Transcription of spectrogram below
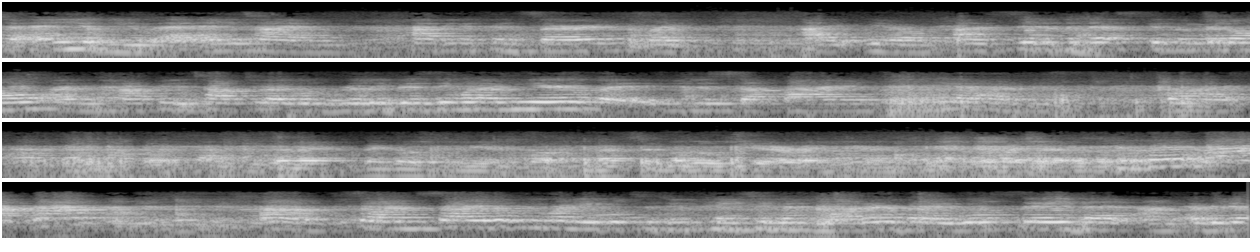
to any of you at any time having a concern. Like, I, you know, I sit at the desk in the middle. I'm happy to talk to you. I look really busy when I'm here, but if you just stop by and say, hey, I have this thought, um, I'm happy to talk to you. And that, that goes for me as well. I sit in my little chair right here. and my chair. Um, so I'm sorry that we weren't able to do painting with water, but I will say that um, Everyday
